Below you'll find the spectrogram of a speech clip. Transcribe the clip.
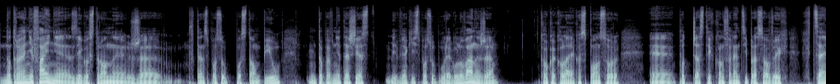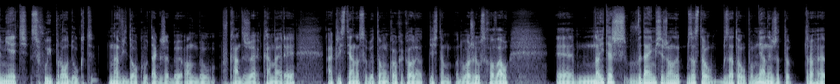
no trochę niefajnie z jego strony, że w ten sposób postąpił. To pewnie też jest w jakiś sposób uregulowane, że Coca-Cola jako sponsor podczas tych konferencji prasowych chce mieć swój produkt na widoku, tak żeby on był w kadrze kamery, a Cristiano sobie tą Coca-Colę gdzieś tam odłożył, schował. E, no i też wydaje mi się, że on został za to upomniany, że to trochę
